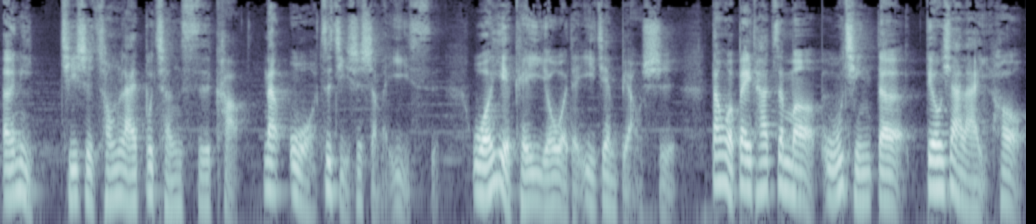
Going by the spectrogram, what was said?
而你其实从来不曾思考，那我自己是什么意思？我也可以有我的意见表示。当我被他这么无情的丢下来以后，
